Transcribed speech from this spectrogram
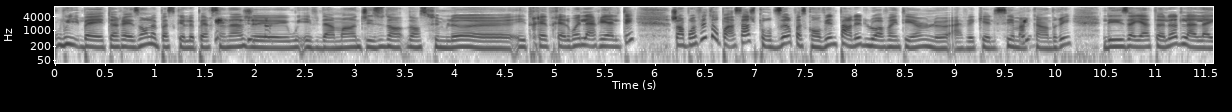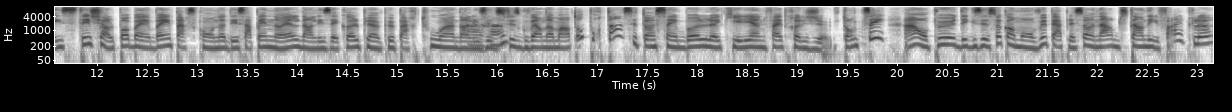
Oui, ben t'as raison là, parce que le personnage, euh, oui évidemment, Jésus dans, dans ce film-là euh, est très très loin de la réalité. J'en profite au passage pour dire parce qu'on vient de parler de loi 21 là avec Elsie et Marc-André, les ayatollahs de la laïcité chialent pas ben ben parce qu'on a des sapins de Noël dans les écoles puis un peu partout hein, dans les Uh-huh. édifices gouvernementaux. Pourtant, c'est un symbole euh, qui est lié à une fête religieuse. Donc tu sais, hein, on peut déguiser ça comme on veut puis appeler ça un arbre du temps des fêtes là,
